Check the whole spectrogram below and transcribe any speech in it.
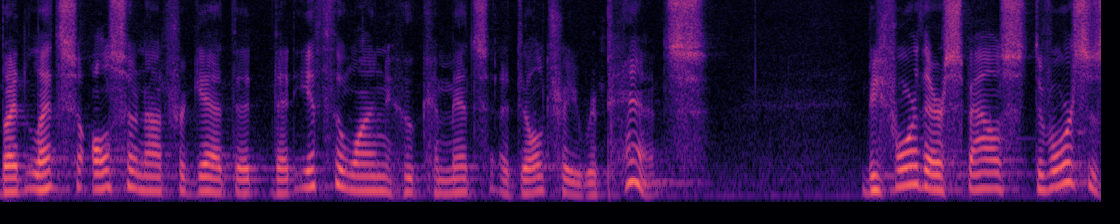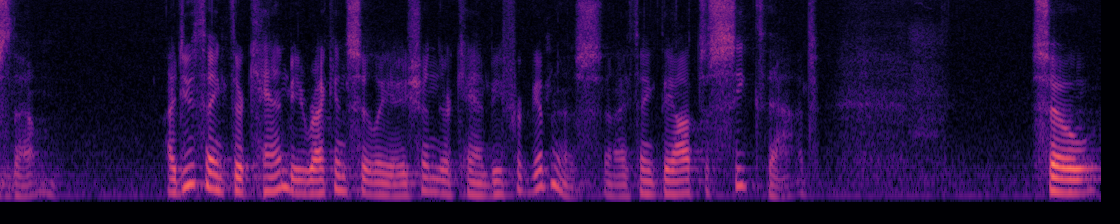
But let's also not forget that, that if the one who commits adultery repents before their spouse divorces them, I do think there can be reconciliation, there can be forgiveness, and I think they ought to seek that. So,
